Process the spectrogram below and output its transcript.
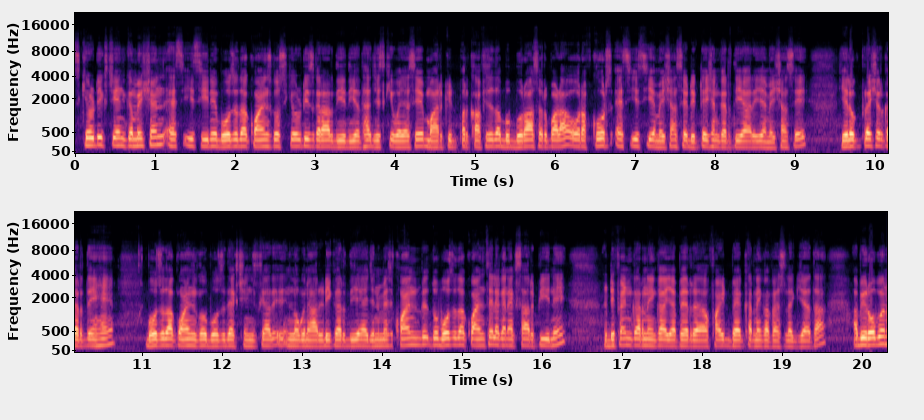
सिक्योरिटी एक्सचेंज कमीशन एसईसी ने बहुत ज़्यादा कॉइन्स को सिक्योरिटीज़ करार दे दिया था, जिसकी वजह से मार्केट पर काफ़ी ज़्यादा बुरा असर पड़ा और ऑफ़ कोर्स एसईसी हमेशा से डिक्टेशन करती आ रही है, हमेशा से। ये लोग प्रेशर करते हैं, बहुत ज़्यादा कॉइन्स को, बहुत ज़्यादा एक्सचेंज का, इन लोगों ने ऑलरेडी कर दिया है, जिनमें से कॉइन तो बहुत ज़्यादा कॉइन्स थे, लेकिन XRP ने डिफेंड करने का या फिर फाइट बैक करने का फैसला किया था। अभी रोबन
